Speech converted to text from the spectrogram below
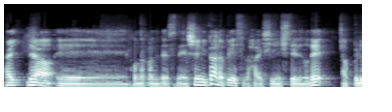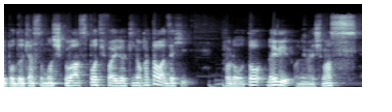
はい。では、えーこんな感じでですね、週2回のペースで配信しているので、Apple Podcast もしくは Spotify でお聞きの方はぜひ、フォローとレビューお願いします。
